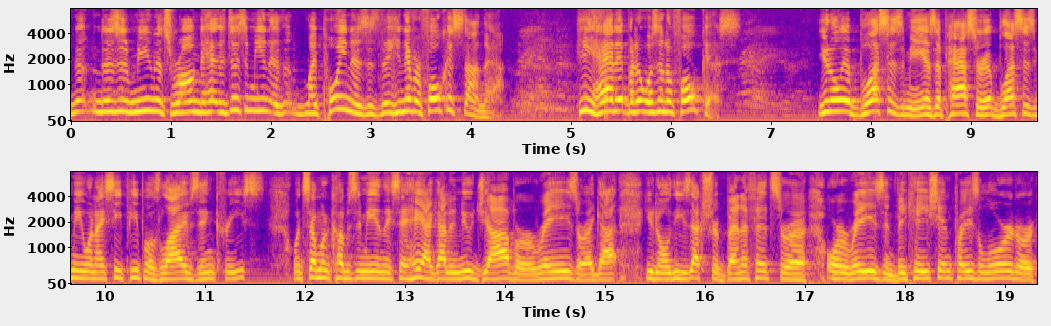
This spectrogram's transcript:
doesn't mean it's wrong to have. It doesn't mean. My point is, is that he never focused on that. He had it, but it wasn't a focus. You know, it blesses me as a pastor, it blesses me when I see people's lives increase. When someone comes to me and they say, hey, I got a new job or a raise, or I got, you know, these extra benefits or a, or a raise in vacation, praise the Lord, or,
